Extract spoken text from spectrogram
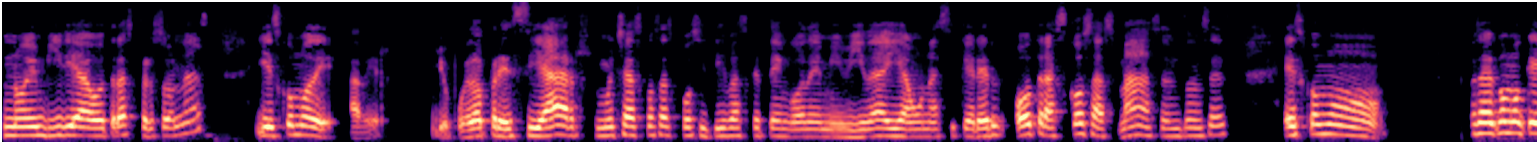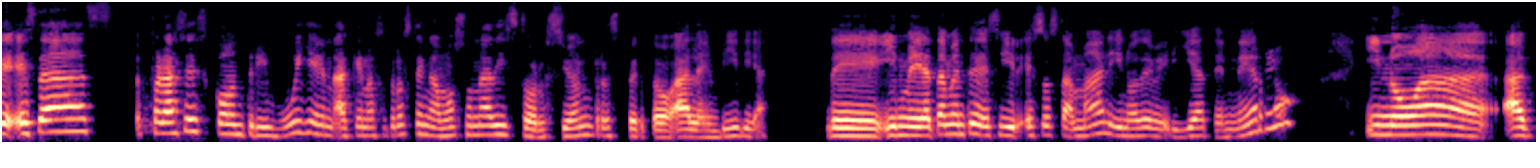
no envidia a otras personas y es como de, a ver, yo puedo apreciar muchas cosas positivas que tengo de mi vida y aún así querer otras cosas más. Entonces, es como, o sea, como que estas frases contribuyen a que nosotros tengamos una distorsión respecto a la envidia, de inmediatamente decir, eso está mal y no debería tenerlo, y no a, a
